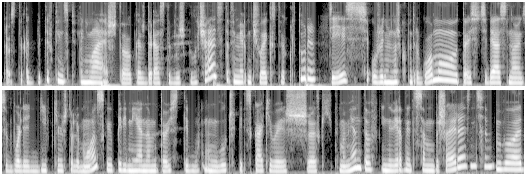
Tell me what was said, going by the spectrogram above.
просто как бы ты, в принципе, понимаешь, что каждый раз ты будешь получать, это примерно человек из твоей культуры. Здесь уже немножко по-другому, то есть у тебя становится более гибким, что ли, мозг переменам, то есть ты лучше перескакиваешь э, с каких-то моментов, и, наверное, это самая большая разница, вот.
